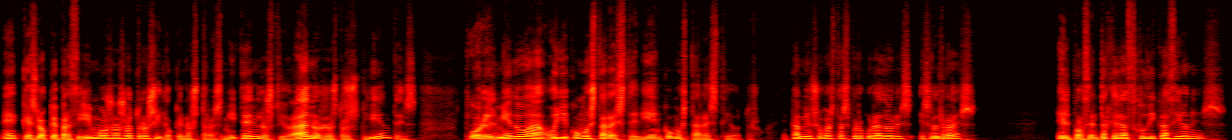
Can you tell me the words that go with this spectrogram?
¿eh? que es lo que percibimos nosotros y lo que nos transmiten los ciudadanos, nuestros clientes. Por el miedo a, oye, ¿cómo estará este bien? ¿Cómo estará este otro? En cambio, en subastas procuradores es al revés. El porcentaje de adjudicaciones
